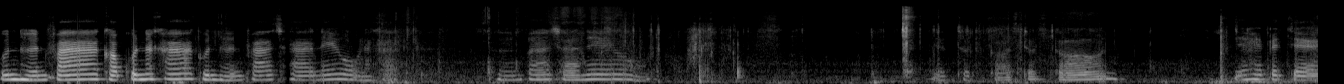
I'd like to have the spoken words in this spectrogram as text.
คุณเหินฟ้าขอบคุณนะคะ คุณเหินฟ้าชาแนลนะคะ เหินฟ้าชาแนลเดี๋ยวจดก่อนจดก่อนเดี๋ยวให้ไปแจก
